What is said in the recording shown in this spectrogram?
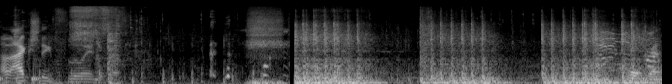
I'm actually fluent, bro. One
